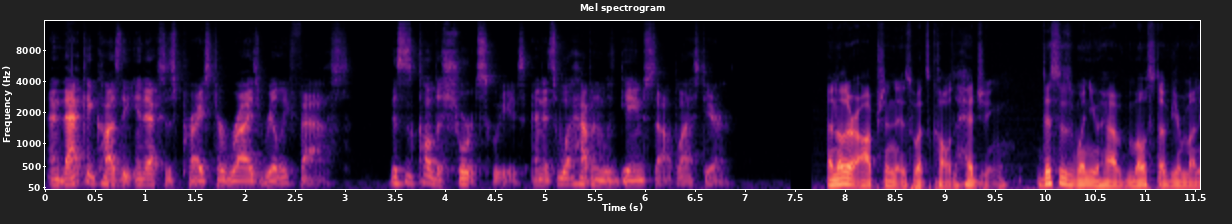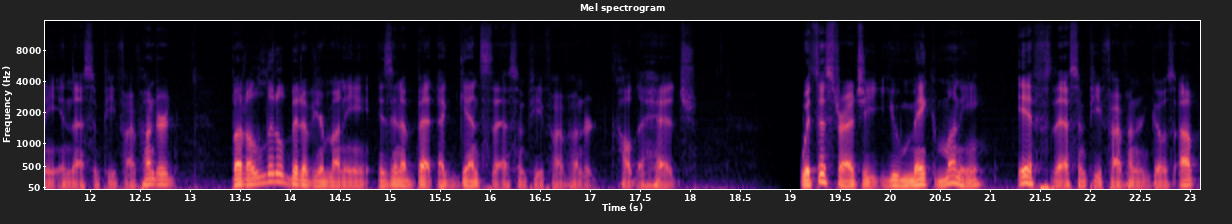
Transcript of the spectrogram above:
And that could cause the index's price to rise really fast. This is called a short squeeze, and it's what happened with GameStop last year. Another option is what's called hedging. This is when you have most of your money in the S&P 500, but a little bit of your money is in a bet against the S&P 500 called a hedge. With this strategy, you make money if the S&P 500 goes up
